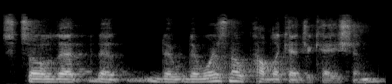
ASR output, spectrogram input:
So that, that there, there was no public education.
